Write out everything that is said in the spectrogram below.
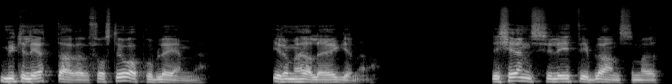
mycket lättare får stora problem i de här lägena. Det känns ju lite ibland som att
